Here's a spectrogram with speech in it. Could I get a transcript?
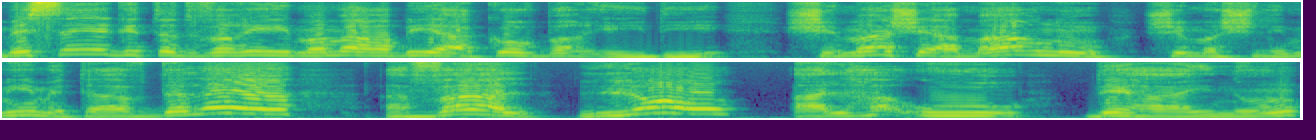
מסייג את הדברים, אמר רבי יעקב בר אידי, שמה שאמרנו שמשלימים את ההבדלה, אבל לא על האור, דהיינו,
